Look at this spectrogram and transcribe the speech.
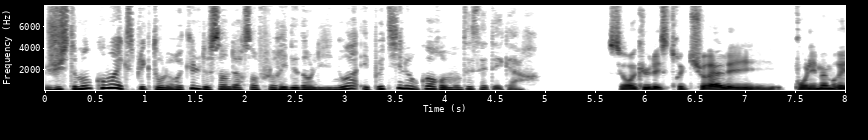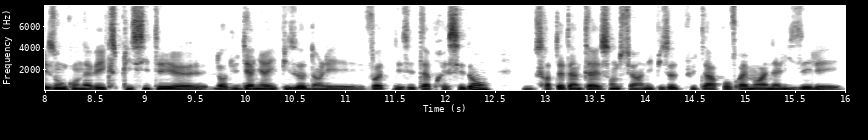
Justement, comment explique-t-on le recul de Sanders en Floride et dans l'Illinois et peut-il encore remonter cet écart? Ce recul est structurel et pour les mêmes raisons qu'on avait explicitées euh, lors du dernier épisode dans les votes des États précédents. Il sera peut-être intéressant de faire un épisode plus tard pour vraiment analyser les,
